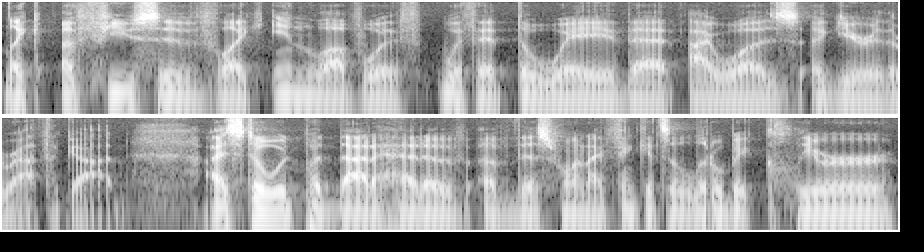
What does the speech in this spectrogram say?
like effusive, like in love with with it the way that I was Aguirre, the Wrath of God. I still would put that ahead of of this one. I think it's a little bit clearer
